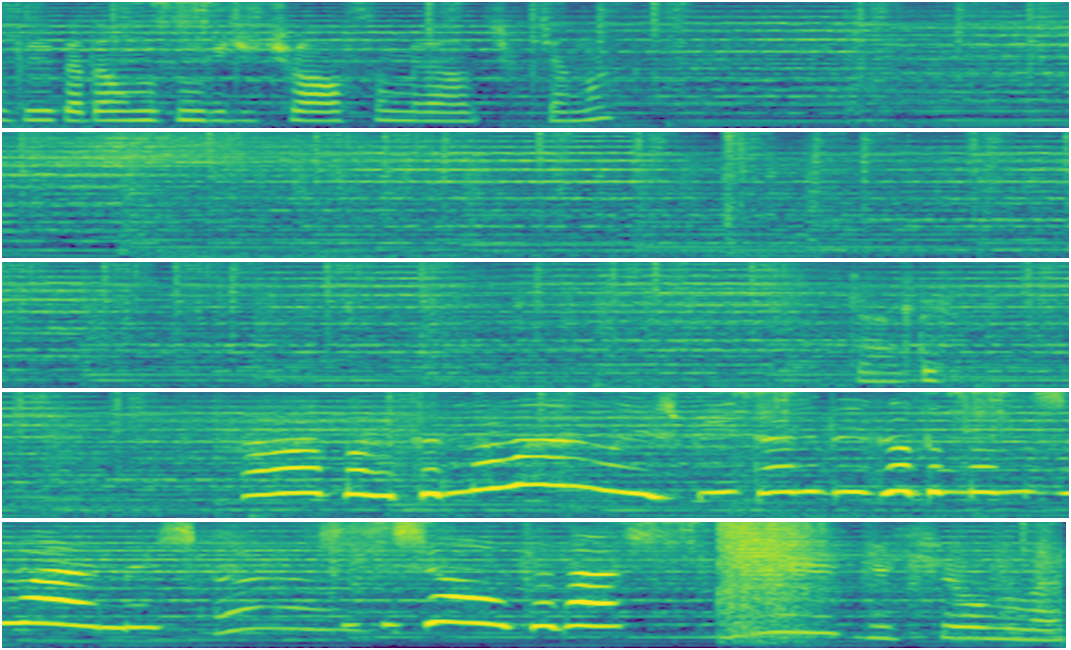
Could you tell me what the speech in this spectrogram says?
Bu büyük adamımızın gücü çoğalsın birazcık canı. Geldi. Ha ne varmış? Bir tane büyük adamımız varmış. İki kişi oldular. Kişi oldular.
